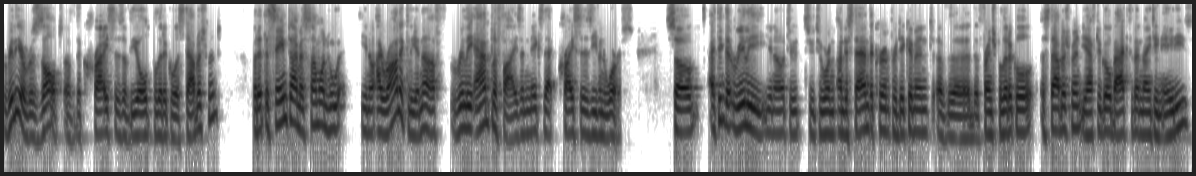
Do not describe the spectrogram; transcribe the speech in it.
really a result of the crisis of the old political establishment, but at the same time as someone who, you know, ironically enough, really amplifies and makes that crisis even worse. So I think that really, you know, to to to understand the current predicament of the the French political establishment, you have to go back to the 1980s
